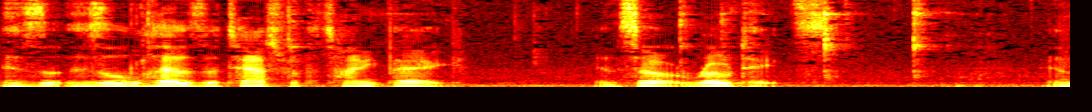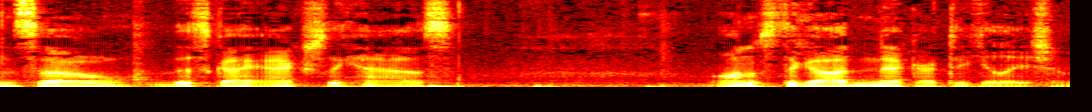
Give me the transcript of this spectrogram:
His, his little head is attached with a tiny peg, and so it rotates. And so this guy actually has, honest to God, neck articulation,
